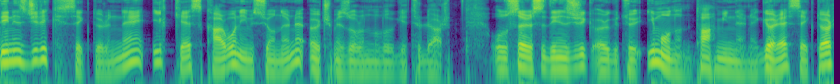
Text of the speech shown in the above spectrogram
denizcilik sektörüne ilk kez karbon emisyonlarını ölçme zorunluluğu getiriliyor. Uluslararası Denizcilik Örgütü IMO'nun tahminlerine göre sektör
